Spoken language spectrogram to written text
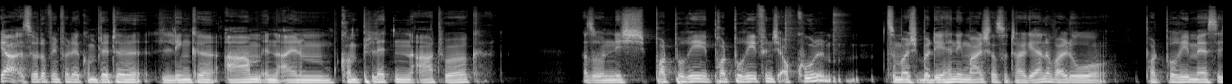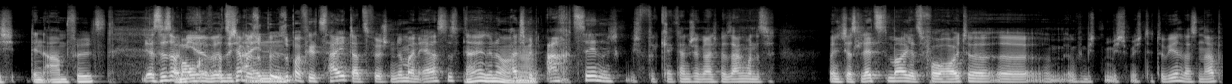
ja, es wird auf jeden Fall der komplette linke Arm in einem kompletten Artwork. Also nicht Potpourri. Potpourri finde ich auch cool. Zum Beispiel bei dir, Henning, mache ich das total gerne, weil du Potpourri-mäßig den Arm füllst. Es ist Bei aber auch, also ich habe ja super, super viel Zeit dazwischen. Ne? Mein erstes Ja, genau. hatte ich ja. mit 18 und ich, ich kann schon gar nicht mehr sagen, wann das, wenn ich das letzte Mal jetzt vor heute äh, irgendwie mich, mich, mich tätowieren lassen habe.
